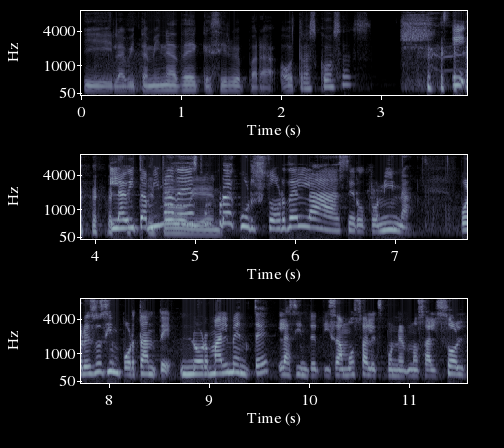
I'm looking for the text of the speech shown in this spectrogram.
Y la vitamina D que sirve para otras cosas. Sí, la vitamina D es un precursor de la serotonina. Por eso es importante. Normalmente la sintetizamos al exponernos al sol,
